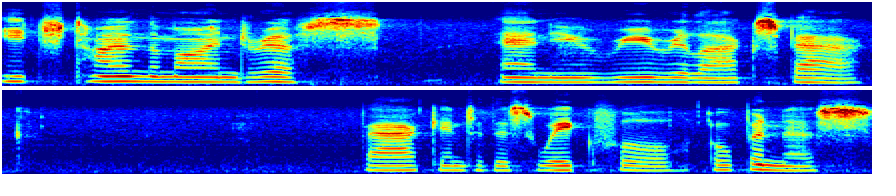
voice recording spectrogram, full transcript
Each time the mind drifts and you re relax back, back into this wakeful openness,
